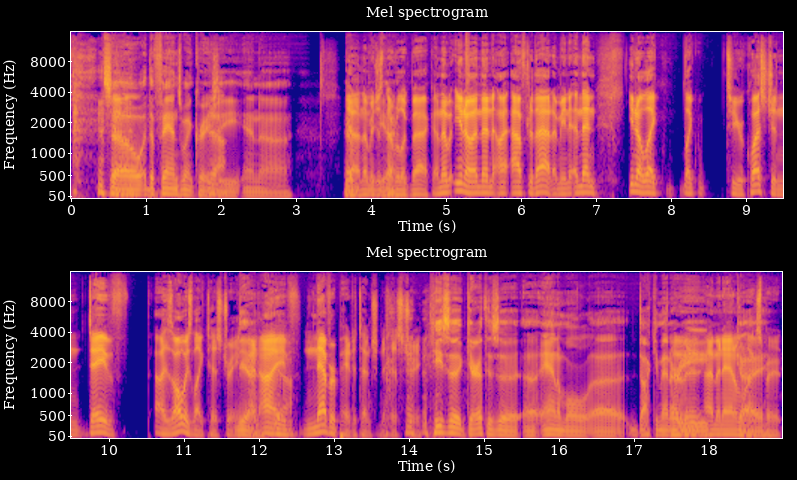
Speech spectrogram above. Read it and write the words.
So the fans went crazy, and uh, Yeah, and then we just yeah. never look back. And then you know, and then uh, after that, I mean, and then you know, like like to your question, Dave has always liked history, Yeah. and I've never paid attention to history. He's a Gareth is a, a animal uh, I'm, a, I'm an animal guy. expert.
